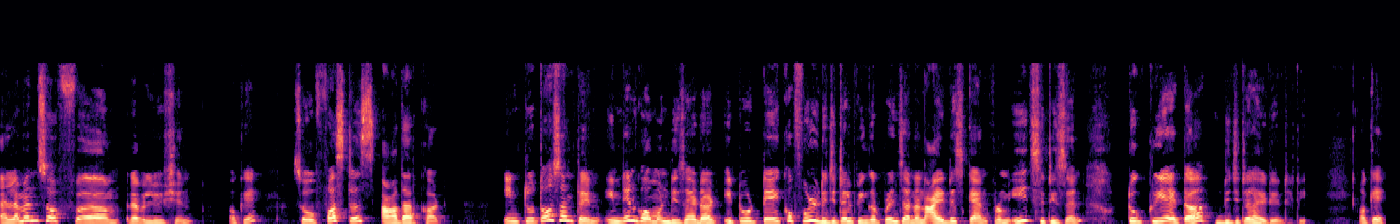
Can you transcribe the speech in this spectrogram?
Elements of um, revolution okay so first is aadhaar card. In 2010 indian government decided it would take a full digital fingerprints and an id scan from each citizen to create a digital identity okay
